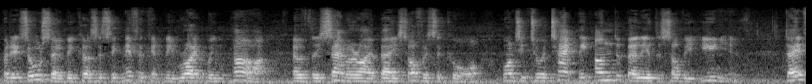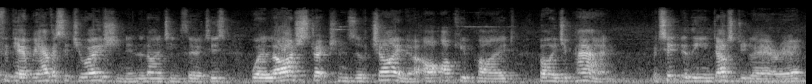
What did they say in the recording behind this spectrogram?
but it's also because a significantly right wing part of the samurai based officer corps wanted to attack the underbelly of the Soviet Union. Don't forget, we have a situation in the 1930s where large stretches of China are occupied by Japan, particularly the industrial area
